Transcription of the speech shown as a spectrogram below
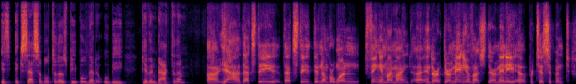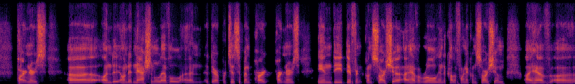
is accessible to those people, that it will be given back to them? Uh, yeah, that's the that's the the number one thing in my mind. Uh, and there there are many of us. There are many uh, participant partners uh, on the on the national level, and there are participant part, partners in the different consortia. I have a role in the California Consortium. I have uh,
